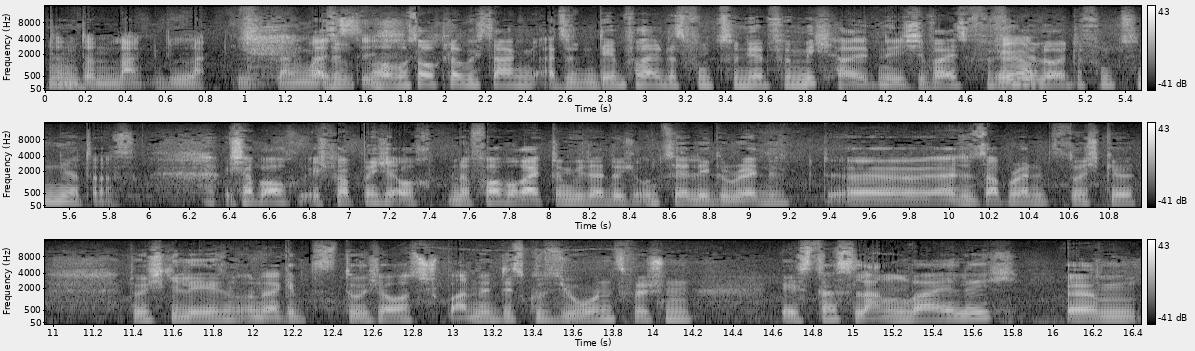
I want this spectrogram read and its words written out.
Dann, dann lang, lang, langweilt Also man muss auch, glaube ich, sagen, also in dem Fall, das funktioniert für mich halt nicht. Ich weiß, für viele ja. Leute funktioniert das. Ich habe auch, ich habe mich auch in der Vorbereitung wieder durch unzählige Reddit, äh, also Subreddits durchge, durchgelesen und da gibt es durchaus spannende Diskussionen zwischen, ist das langweilig ähm,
